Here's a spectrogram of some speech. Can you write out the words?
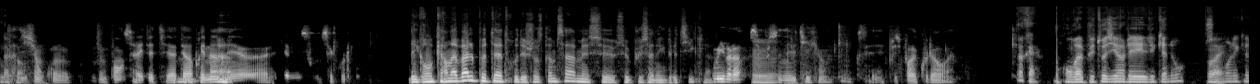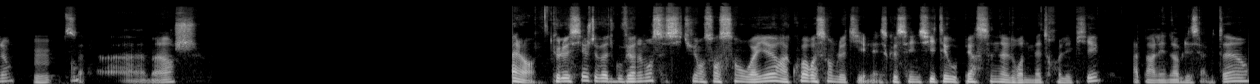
une tradition qu'on pense hériter de Terra Prima, Ah. mais euh, les canaux, sont- c'est cool. Des grands carnavals peut-être ou des choses comme ça, mais c'est plus anecdotique là. Oui, voilà, c'est Mhm. plus analytique, hein, donc c'est plus pour la couleur, ouais. Ok, donc on va plutôt dire les, les canaux Seulement Ouais. les canaux Mhm. Ça marche. Alors, que le siège de votre gouvernement se situe en Sansan ou ailleurs, à quoi ressemble-t-il? Est-ce que c'est une cité où personne n'a le droit de mettre les pieds, à part les nobles et serviteurs?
